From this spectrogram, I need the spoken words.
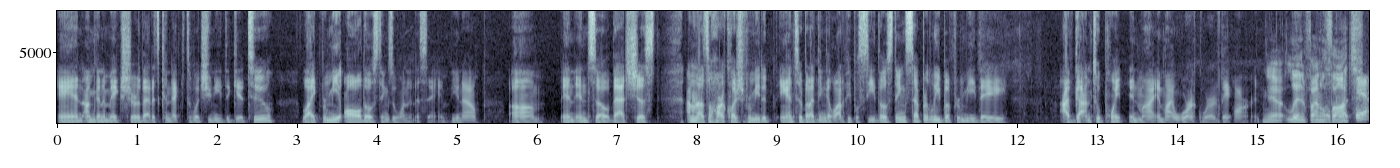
And I'm gonna make sure that it's connected to what you need to get to. Like for me, all those things are one and the same, you know. Um, and and so that's just I don't know. It's a hard question for me to answer, but I think a lot of people see those things separately. But for me, they I've gotten to a point in my in my work where they aren't. Yeah, Lynn. Final thoughts? Yeah,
